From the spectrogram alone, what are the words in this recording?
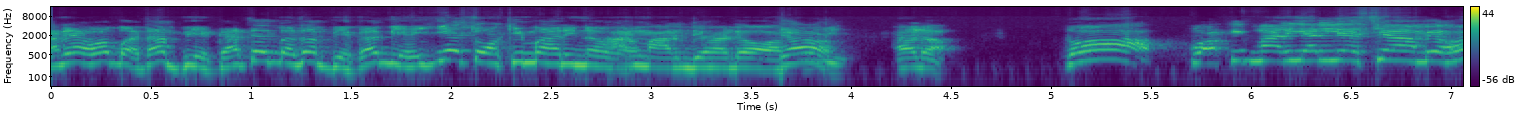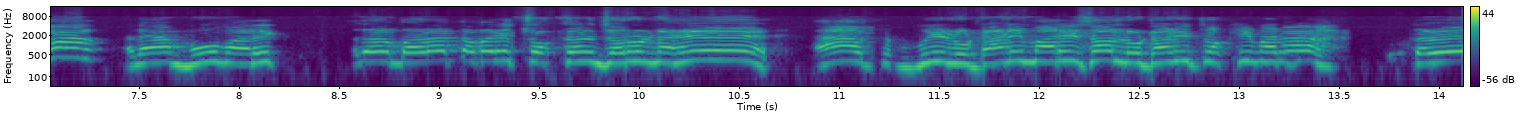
અરે હવે બધા ભેગા છે બધા ભેગા બેહી ગયા ચોકી મારીને મારી દે હેડો. હેડો. તો ચોકી મારી આલી લેશે અમે હો. અને હું મારી અરે મારા તમારી ચોક્કસ જરૂર નહીં. આ મેં લોઢાણી મારી છે લોઢાણી ચોખ્ખી મારી તમે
